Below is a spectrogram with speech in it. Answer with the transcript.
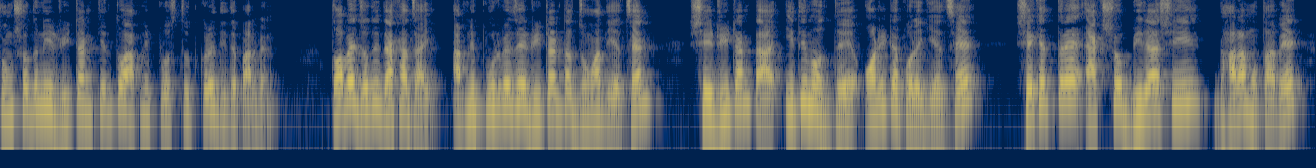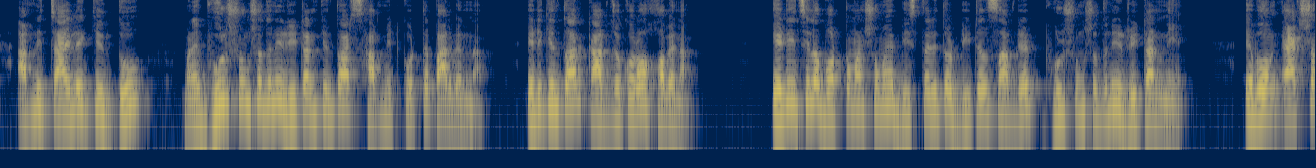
সংশোধনী রিটার্ন কিন্তু আপনি প্রস্তুত করে দিতে পারবেন। তবে যদি দেখা যায়, আপনি পূর্বে যে রিটার্নটা জমা দিয়েছেন, সেই রিটার্নটা ইতিমধ্যে অডিটে পড়ে গিয়েছে। সেক্ষেত্রে একশো বিরাশি ধারা মোতাবেক আপনি চাইলে কিন্তু মানে ভুল সংশোধনী রিটার্ন কিন্তু আর সাবমিট করতে পারবেন না। এটি কিন্তু আর কার্যকরও হবে না। এটি ছিল বর্তমান সময়ে বিস্তারিত ডিটেলস আপডেট ভুল সংশোধনী রিটার্ন নিয়ে এবং একশো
